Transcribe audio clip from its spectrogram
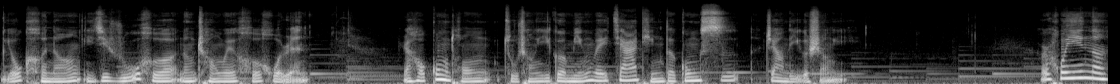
有可能以及如何能成为合伙人。然后共同组成一个名为家庭的公司，这样的一个生意。而婚姻呢，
